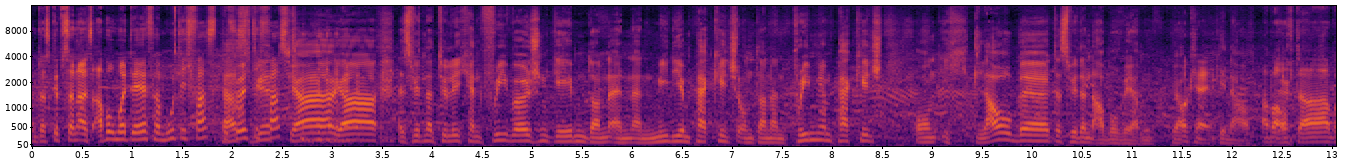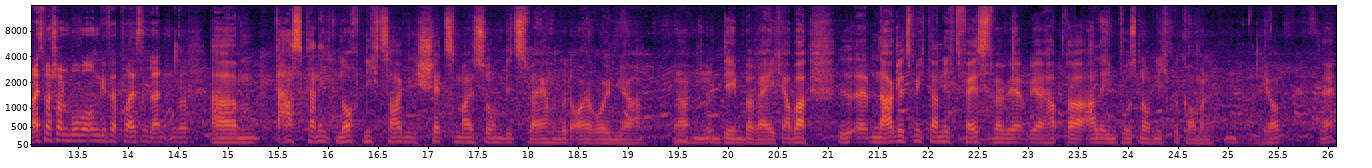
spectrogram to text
Und das gibt es dann als Abo-Modell vermutlich fast, das befürchte ich fast? Ja, ja. Es wird natürlich ein Free-Version geben, dann ein, ein Medium-Package und dann ein Premium-Package. Und ich glaube, das wird ein Abo werden. Ja, okay. Genau. Aber auch da weiß man schon, wo man ungefähr preislich landen wird? Ähm, das kann ich noch nicht sagen. Ich schätze mal so um die 200 Euro im Jahr. Ja, mhm. in dem Bereich. Aber äh, nagelt mich da nicht fest, weil wir, wir haben da alle Infos noch nicht bekommen. Mhm. Ja. Ne?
